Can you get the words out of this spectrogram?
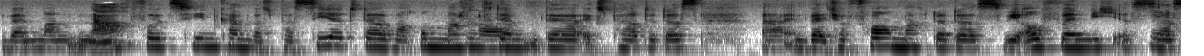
wenn man nachvollziehen kann, was passiert da, warum macht genau. der, der Experte das, äh, in welcher Form macht er das, wie aufwendig ist ja. es.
